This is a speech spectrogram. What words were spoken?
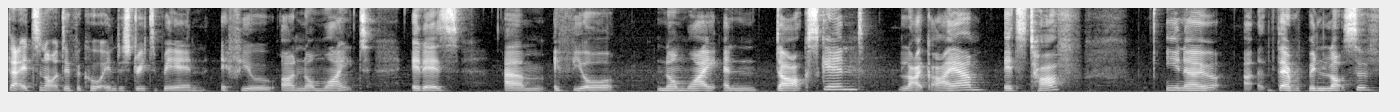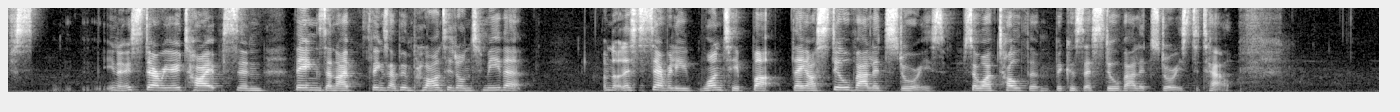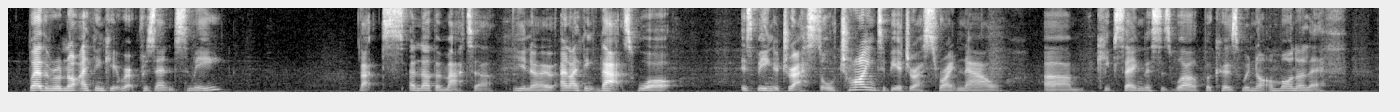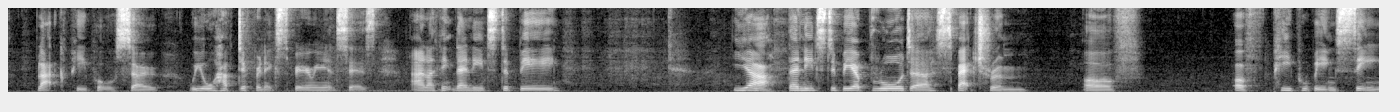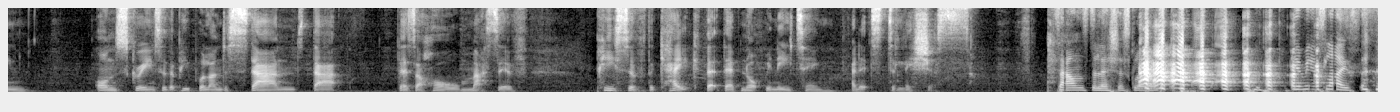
that it's not a difficult industry to be in if you are non-white. It is um, if you're non-white and dark skinned like i am it's tough you know uh, there have been lots of you know stereotypes and things and I things have been planted onto me that I'm not necessarily wanted, but they are still valid stories. So I've told them because they're still valid stories to tell. Whether or not I think it represents me, that's another matter, you know, and I think that's what is being addressed or trying to be addressed right now. Um, keep saying this as well because we're not a monolith, black people. So we all have different experiences and I think there needs to be yeah there needs to be a broader spectrum of of people being seen on screen so that people understand that there's a whole massive piece of the cake that they've not been eating and it's delicious sounds delicious Gloria. give me a slice.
